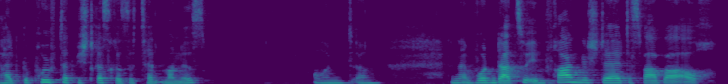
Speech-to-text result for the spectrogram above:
halt geprüft hat, wie stressresistent man ist. Und ähm, dann wurden dazu eben Fragen gestellt. Das war aber auch,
